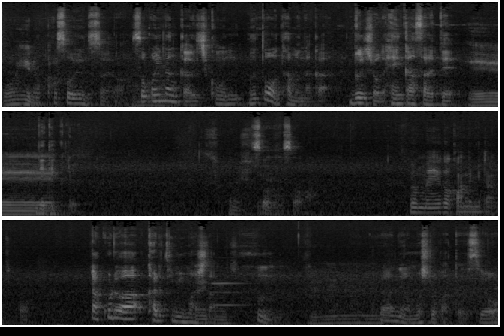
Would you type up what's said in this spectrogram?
こういうのか。そういうのそういうの。そこになんか打ち込むと多分なんか文章が変換されて出てくる、そうそうそうこれも映画館で見たんですか？あこれは借りてみました、うん、これはね面白かったですよ。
